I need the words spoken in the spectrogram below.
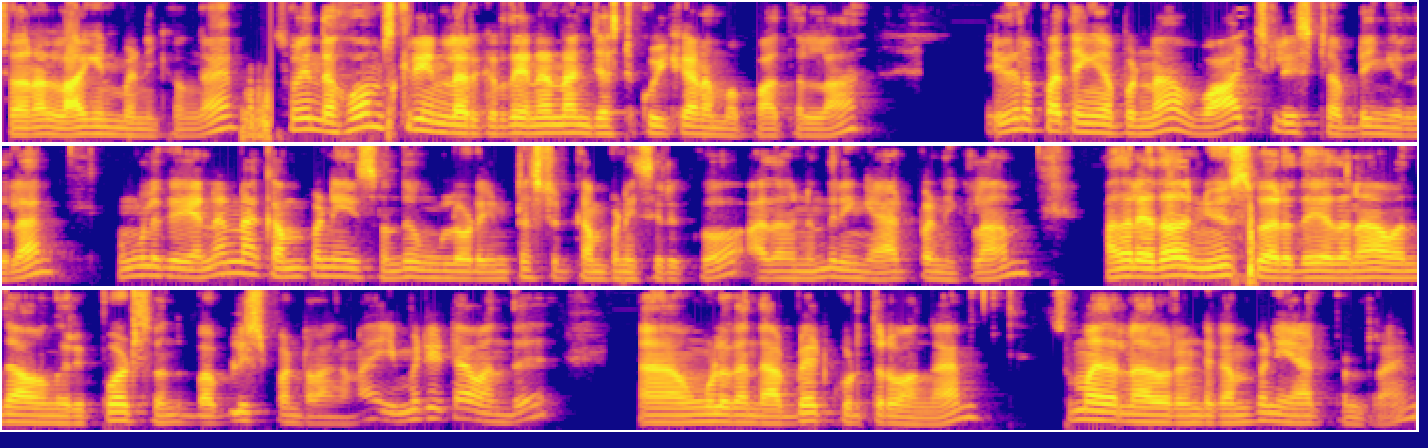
ஸோ அதனால் லாகின் பண்ணிக்கோங்க. ஸோ இந்த ஹோம் ஸ்க்ரீனில் இருக்கிறது என்னென்னு ஜஸ்ட் குயிக்காக நம்ம பார்த்துடலாம் இதில் பார்த்தீங்க அப்படின்னா வாட்ச் லிஸ்ட் அப்படிங்கிறதுல உங்களுக்கு என்னென்ன கம்பெனிஸ் வந்து உங்களோட இன்ட்ரெஸ்டட் கம்பெனிஸ் இருக்கோ அதை வந்து நீங்கள் ஆட் பண்ணிக்கலாம். அதில் ஏதாவது நியூஸ் வருது எதனா வந்து அவங்க ரிப்போர்ட்ஸ் வந்து பப்ளிஷ் பண்ணுறாங்கன்னா இமிடியட்டாக வந்து உங்களுக்கு அந்த அப்டேட் கொடுத்துருவாங்க. சும்மா இதில் நான் ஒரு ரெண்டு கம்பெனி ஆட் பண்ணுறேன்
